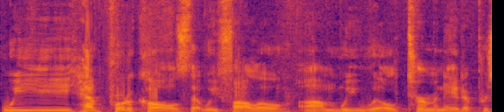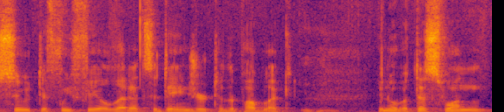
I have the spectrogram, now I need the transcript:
We have protocols that we follow. Um, we will terminate a pursuit if we feel that it's a danger to the public. You know, but this one,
